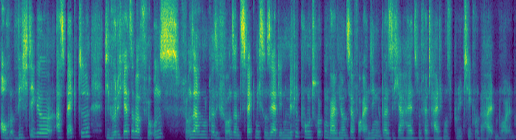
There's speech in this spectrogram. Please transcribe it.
auch wichtige Aspekte. Die würde ich jetzt aber für uns, für unseren, quasi für unseren Zweck nicht so sehr den Mittelpunkt drücken, weil wir uns ja vor allen Dingen über Sicherheits- und Verteidigungspolitik unterhalten wollen.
